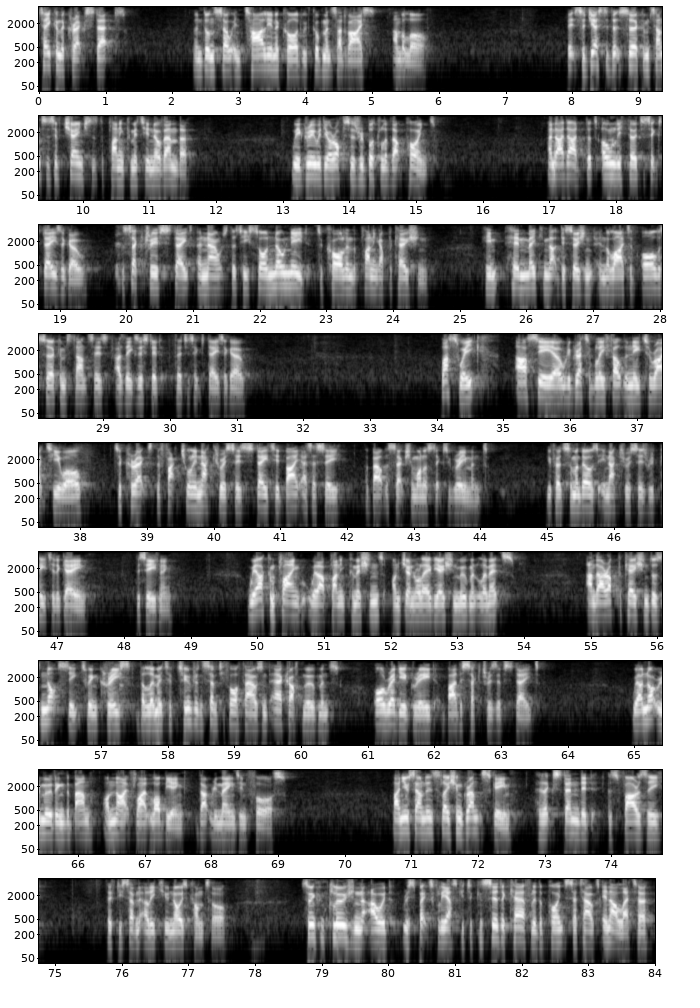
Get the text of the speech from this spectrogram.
taken the correct steps, and done so entirely in accord with government's advice and the law. It's suggested that circumstances have changed since the Planning Committee in November. We agree with your officer's rebuttal of that point. And I'd add that only 36 days ago, the Secretary of State announced that he saw no need to call in the planning application, him, him making that decision in the light of all the circumstances as they existed 36 days ago. Last week, our CEO regrettably felt the need to write to you all to correct the factual inaccuracies stated by SSE about the Section 106 agreement. You've heard some of those inaccuracies repeated again this evening. We are complying with our planning permissions on general aviation movement limits, and our application does not seek to increase the limit of 274,000 aircraft movements already agreed by the Secretaries of State. We are not removing the ban on night flight lobbying, that remains in force. Our new sound insulation grant scheme has extended as far as the 57 LEQ noise contour. So, in conclusion, I would respectfully ask you to consider carefully the points set out in our letter,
